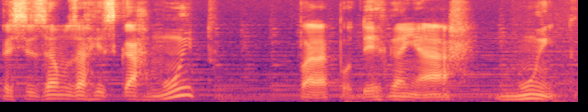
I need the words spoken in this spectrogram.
Precisamos arriscar muito para poder ganhar muito.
